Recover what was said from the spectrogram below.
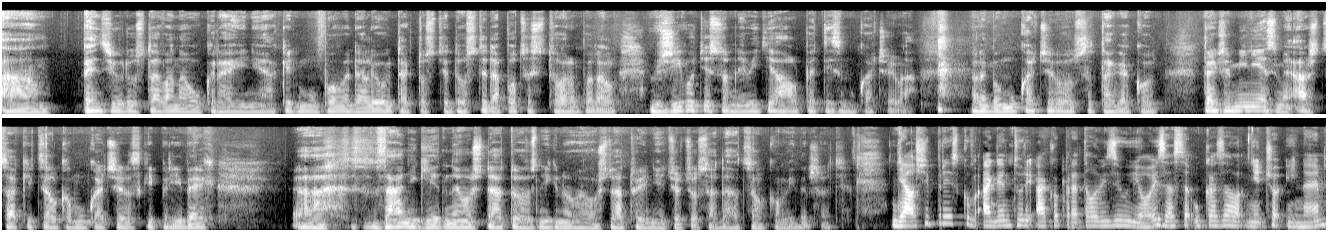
a penziu dostáva na Ukrajine. A keď mu povedali, oj, tak to ste dosť teda pocestovali, on povedal, v živote som nevytiahol pety z Mukačeva. Lebo Mukačevo sa tak ako... Takže my nie sme až taký celkom mukačevský príbeh. Zánik jedného štátu a vznik nového štátu je niečo, čo sa dá celkom vydržať. Ďalší prieskum agentúry ako pre televíziu JOJ zase ukázal niečo iné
